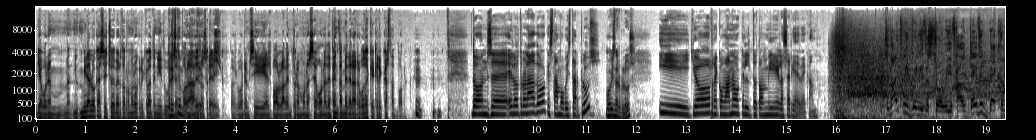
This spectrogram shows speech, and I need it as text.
ja veurem. Mira lo que has hecho de Berto Romero, crec que va tenir dues Tres temporades, temporades, o tres. crec. Pues veurem si es vol l'aventura amb una segona. Depèn també de la rebuda, que crec que ha estat bona. Doncs eh, El otro lado, que està a Movistar Plus, Movistar Plus. i jo recomano que el tothom miri la sèrie de Beckham. Tonight we bring you the story of how David Beckham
